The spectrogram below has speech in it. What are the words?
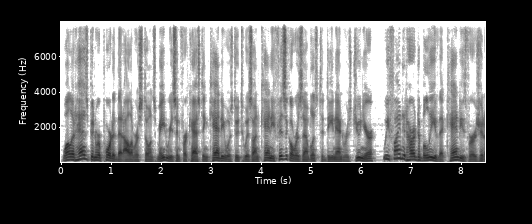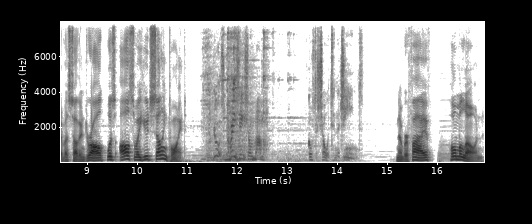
While it has been reported that Oliver Stone's main reason for casting Candy was due to his uncanny physical resemblance to Dean Andrews Jr., we find it hard to believe that Candy's version of a southern drawl was also a huge selling point. You're as crazy as your mama. Goes to show it's in the genes. Number 5. Home Alone.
